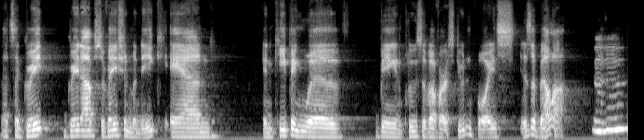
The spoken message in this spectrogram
that's a great, great observation, Monique. And in keeping with being inclusive of our student voice, Isabella. Mm-hmm.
